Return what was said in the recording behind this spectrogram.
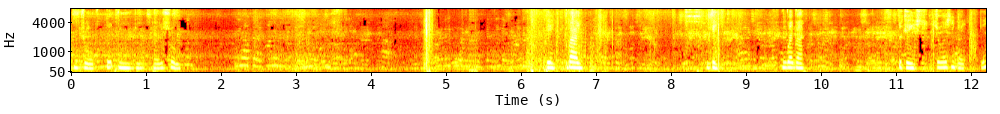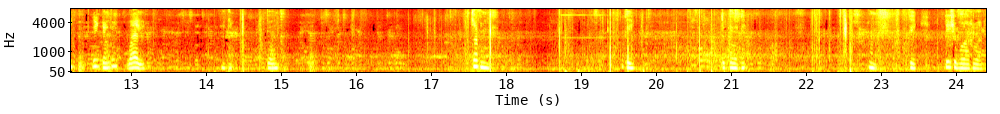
control, but in the show. Okay, bye. Okay, bye bye. Okay, so I think I, can wait, don't go, why? Okay, go. Seven. Okay. Okay, okay. Okey, kita cuba keluar.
